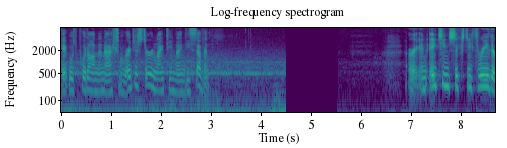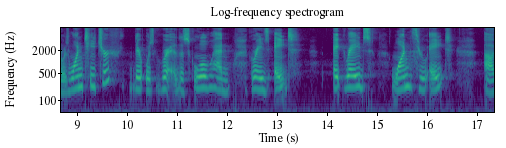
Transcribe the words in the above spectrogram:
It was put on the National Register in 1997. All right, in 1863, there was one teacher. There was the school had grades eight, eight grades, one through eight. Uh,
